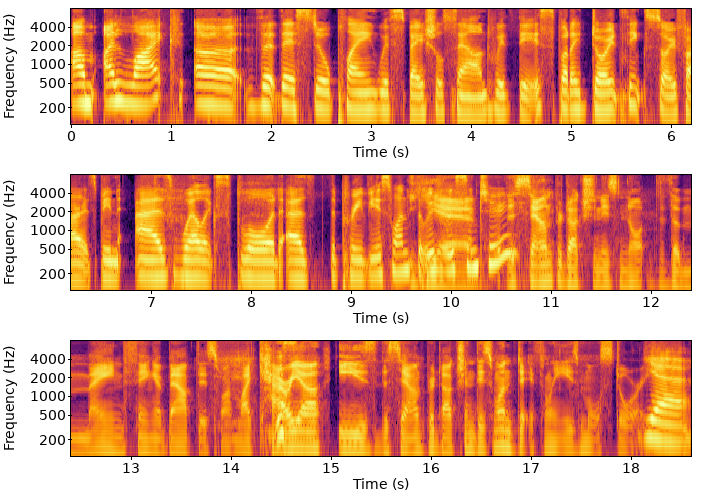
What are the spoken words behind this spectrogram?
Um, I like uh, that they're still playing with spatial sound with this, but I don't think so far it's been as well explored as the previous ones that we've Yeah, listened to. The sound production is not the main thing about this one. Like Carrier is the sound production. This one definitely is more story. Yeah,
